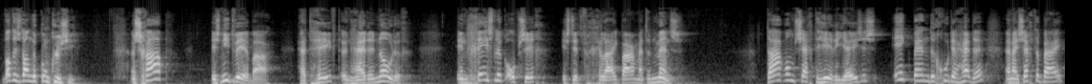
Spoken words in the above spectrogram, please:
Wat is dan de conclusie? Een schaap is niet weerbaar. Het heeft een herder nodig. In geestelijk opzicht is dit vergelijkbaar met een mens. Daarom zegt de Heer Jezus: Ik ben de goede herder. En hij zegt erbij:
